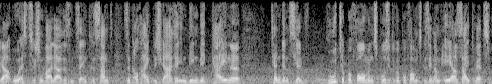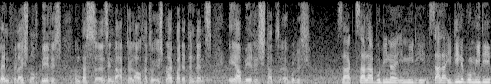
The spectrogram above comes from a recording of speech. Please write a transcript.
Ja, US-Zwischenwahljahre sind sehr interessant, sind auch eigentlich Jahre, in denen wir keine tendenziell gute Performance, positive Performance gesehen haben, eher seitwärts, wenn vielleicht noch bärisch. Und das äh, sehen wir aktuell auch. Also ich bleibe bei der Tendenz eher bärisch statt äh, bullish sagt Salah Budine Idine Bumidi,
